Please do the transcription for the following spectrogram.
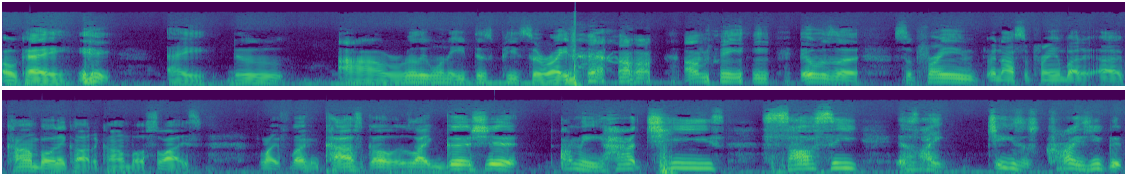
okay, hey, dude, I really want to eat this pizza right now. I mean, it was a supreme, or not supreme, but a, a combo. They call it a combo slice, like fucking Costco. It was like good shit. I mean, hot cheese, saucy. It's like Jesus Christ. You could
